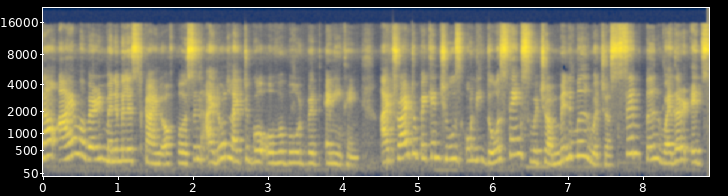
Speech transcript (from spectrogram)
Now, I am a very minimalist kind of person. I don't like to go overboard with anything. I try to pick and choose only those things which are minimal, which are simple, whether it's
